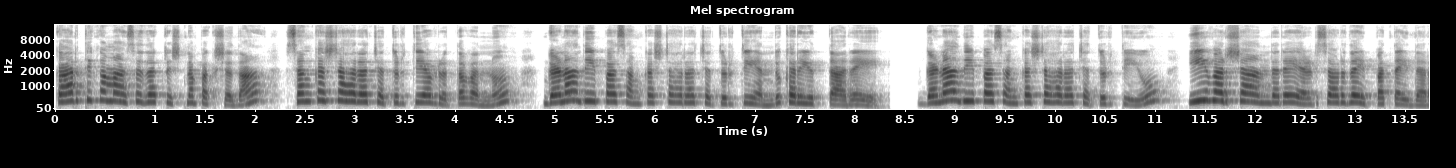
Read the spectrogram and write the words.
ಕಾರ್ತಿಕ ಮಾಸದ ಕೃಷ್ಣ ಪಕ್ಷದ ಸಂಕಷ್ಟಹರ ಚತುರ್ಥಿಯ ವ್ರತವನ್ನು ಗಣಾದೀಪ ಸಂಕಷ್ಟಹರ ಚತುರ್ಥಿ ಎಂದು ಕರೆಯುತ್ತಾರೆ. ಗಣದೀಪ ಸಂಕಷ್ಟಹರ ಚತುರ್ಥಿಯು ಈ ವರ್ಷ ಅಂದರೆ ಎರಡು ಸಾವಿರದ ಇಪ್ಪತ್ತೈದರ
